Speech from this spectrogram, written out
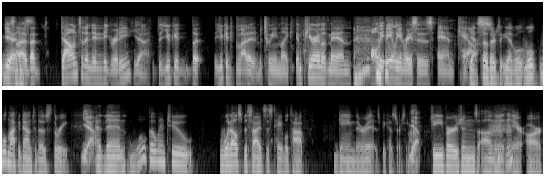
Yeah, uh, Subs- that down to the nitty gritty. Yeah, that you could but you could divide it between like Imperium of Man, all the alien races, and Chaos. yeah. So there's yeah we'll we'll we'll knock it down to those three yeah, and then we'll go into what else besides this tabletop game there is because there's an. RPG versions of it. Mhm. There are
